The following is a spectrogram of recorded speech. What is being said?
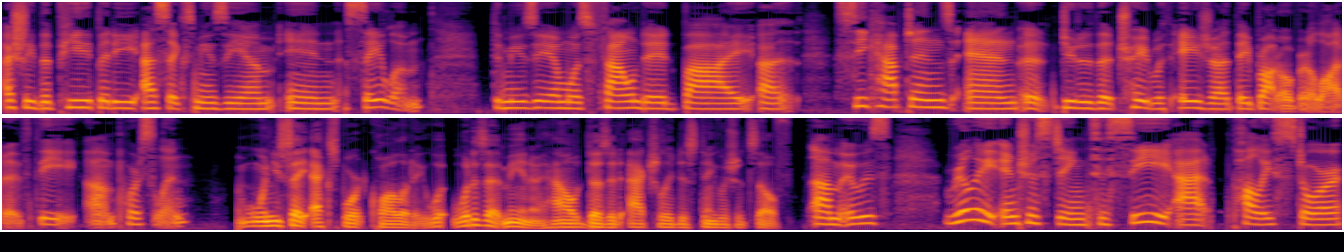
actually the Peabody Essex Museum in Salem. The museum was founded by uh, sea captains, and uh, due to the trade with Asia, they brought over a lot of the um, porcelain. When you say export quality, what, what does that mean? And how does it actually distinguish itself? Um, it was really interesting to see at Polly's store.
